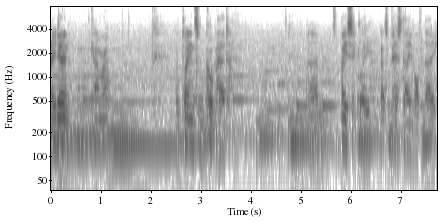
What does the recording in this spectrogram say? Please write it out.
How you doing, camera? We're playing some Cuphead. Um, it's basically let's piss Dave off day.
